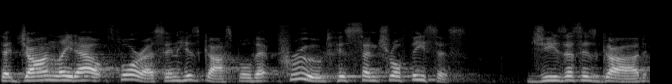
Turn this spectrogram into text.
that John laid out for us in his gospel that proved his central thesis Jesus is God,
